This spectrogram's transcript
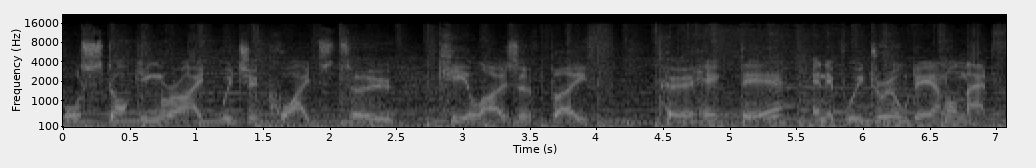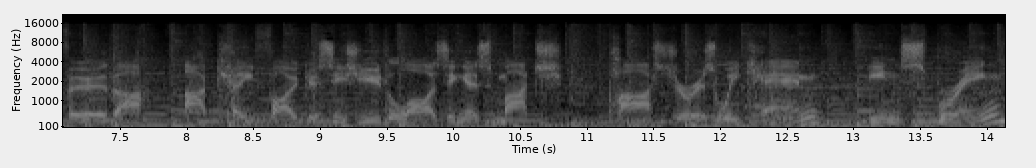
or stocking rate, which equates to kilos of beef per hectare. And if we drill down on that further, our key focus is utilising as much pasture as we can in spring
